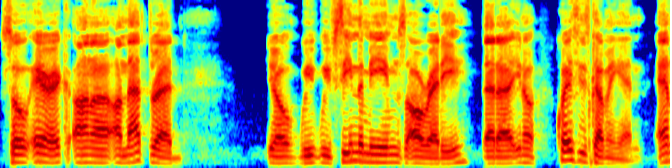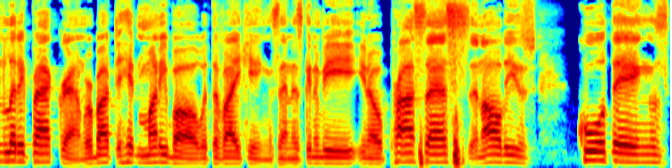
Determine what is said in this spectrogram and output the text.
So, Eric, on uh, on that thread, you know, we we've seen the memes already that uh, you know, Kwesi's coming in, analytic background. We're about to hit Moneyball with the Vikings, and it's going to be you know process and all these cool things.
